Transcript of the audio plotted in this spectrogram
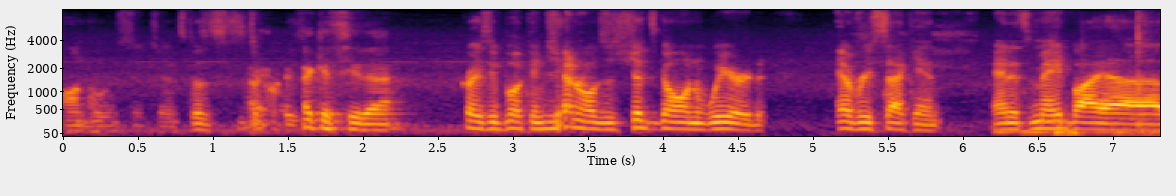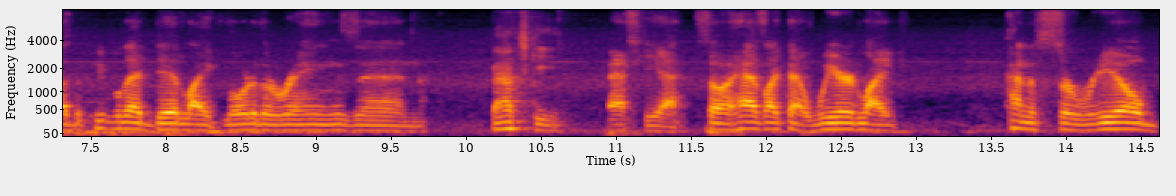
on hallucinogens because it's just a I, crazy, I could see that. crazy book in general. Just shit's going weird every second, and it's made by uh, the people that did like Lord of the Rings and Bakshi. Basket. Yeah, so it has like that weird like kind of surreal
